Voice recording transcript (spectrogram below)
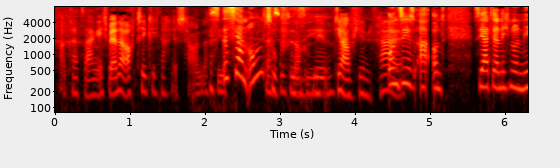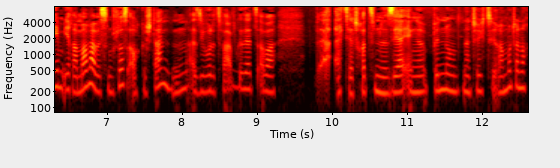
Ich wollte gerade sagen, ich werde auch täglich nach ihr schauen. Dass es sie, ist ja ein Umzug für sie. Lebt. Ja, auf jeden Fall. Und sie, ist, ah, und sie hat ja nicht nur neben ihrer Mama bis zum Schluss auch gestanden. Also sie wurde zwar abgesetzt, aber hat ja trotzdem eine sehr enge Bindung natürlich zu ihrer Mutter noch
